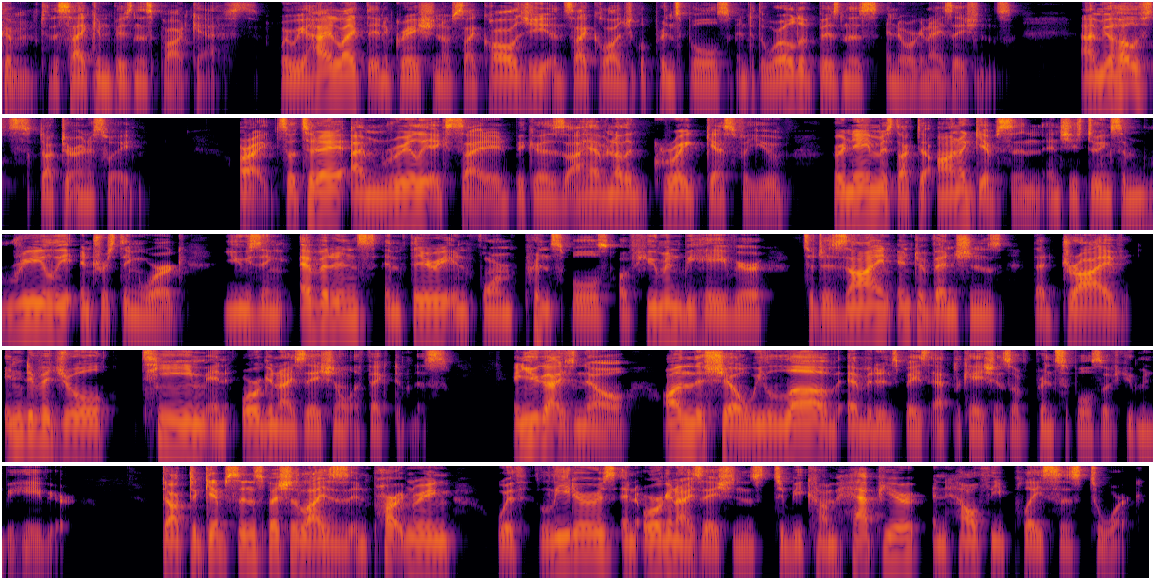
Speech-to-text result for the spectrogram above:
Welcome to the Psych and Business Podcast, where we highlight the integration of psychology and psychological principles into the world of business and organizations. I'm your host, Dr. Ernest Wayde. All right, so today I'm really excited because I have another great guest for you. Her name is Dr. Anna Gibson, and she's doing some really interesting work using evidence and theory informed principles of human behavior to design interventions that drive individual, team, and organizational effectiveness. And you guys know on this show, we love evidence based applications of principles of human behavior. Dr. Gibson specializes in partnering with leaders and organizations to become happier and healthy places to work.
